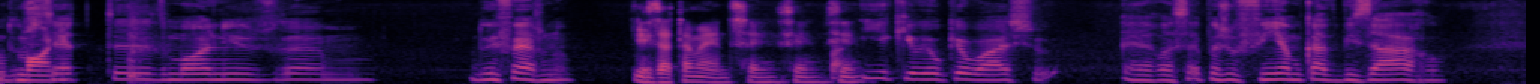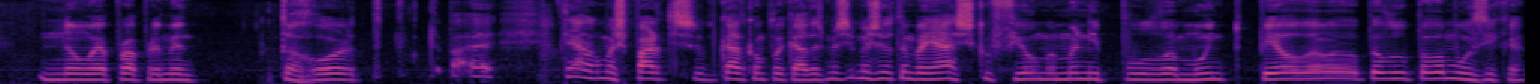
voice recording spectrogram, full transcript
aquele demónio. sete demónios hum, do inferno. Exatamente, sim, sim, Pá, sim. E aqui o que eu acho, é, depois o fim é um bocado bizarro, não é propriamente terror. É, Tem algumas partes um bocado complicadas, mas, mas eu também acho que o filme manipula muito pela, pelo, pela música.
